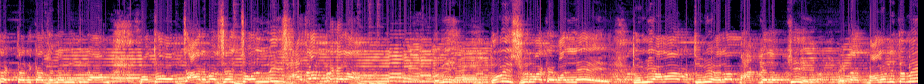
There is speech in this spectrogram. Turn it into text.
কন্ট্রাক্টারি কাজে নেমে দিলাম। প্রথম চার মাসে চল্লিশ হাজার টাকা লাভ। তুমি তুমি সুরমাকে বললে তুমি আমার তুমি হলো ভাগ্যে লক্ষ্মী এটা বলনি তুমি?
